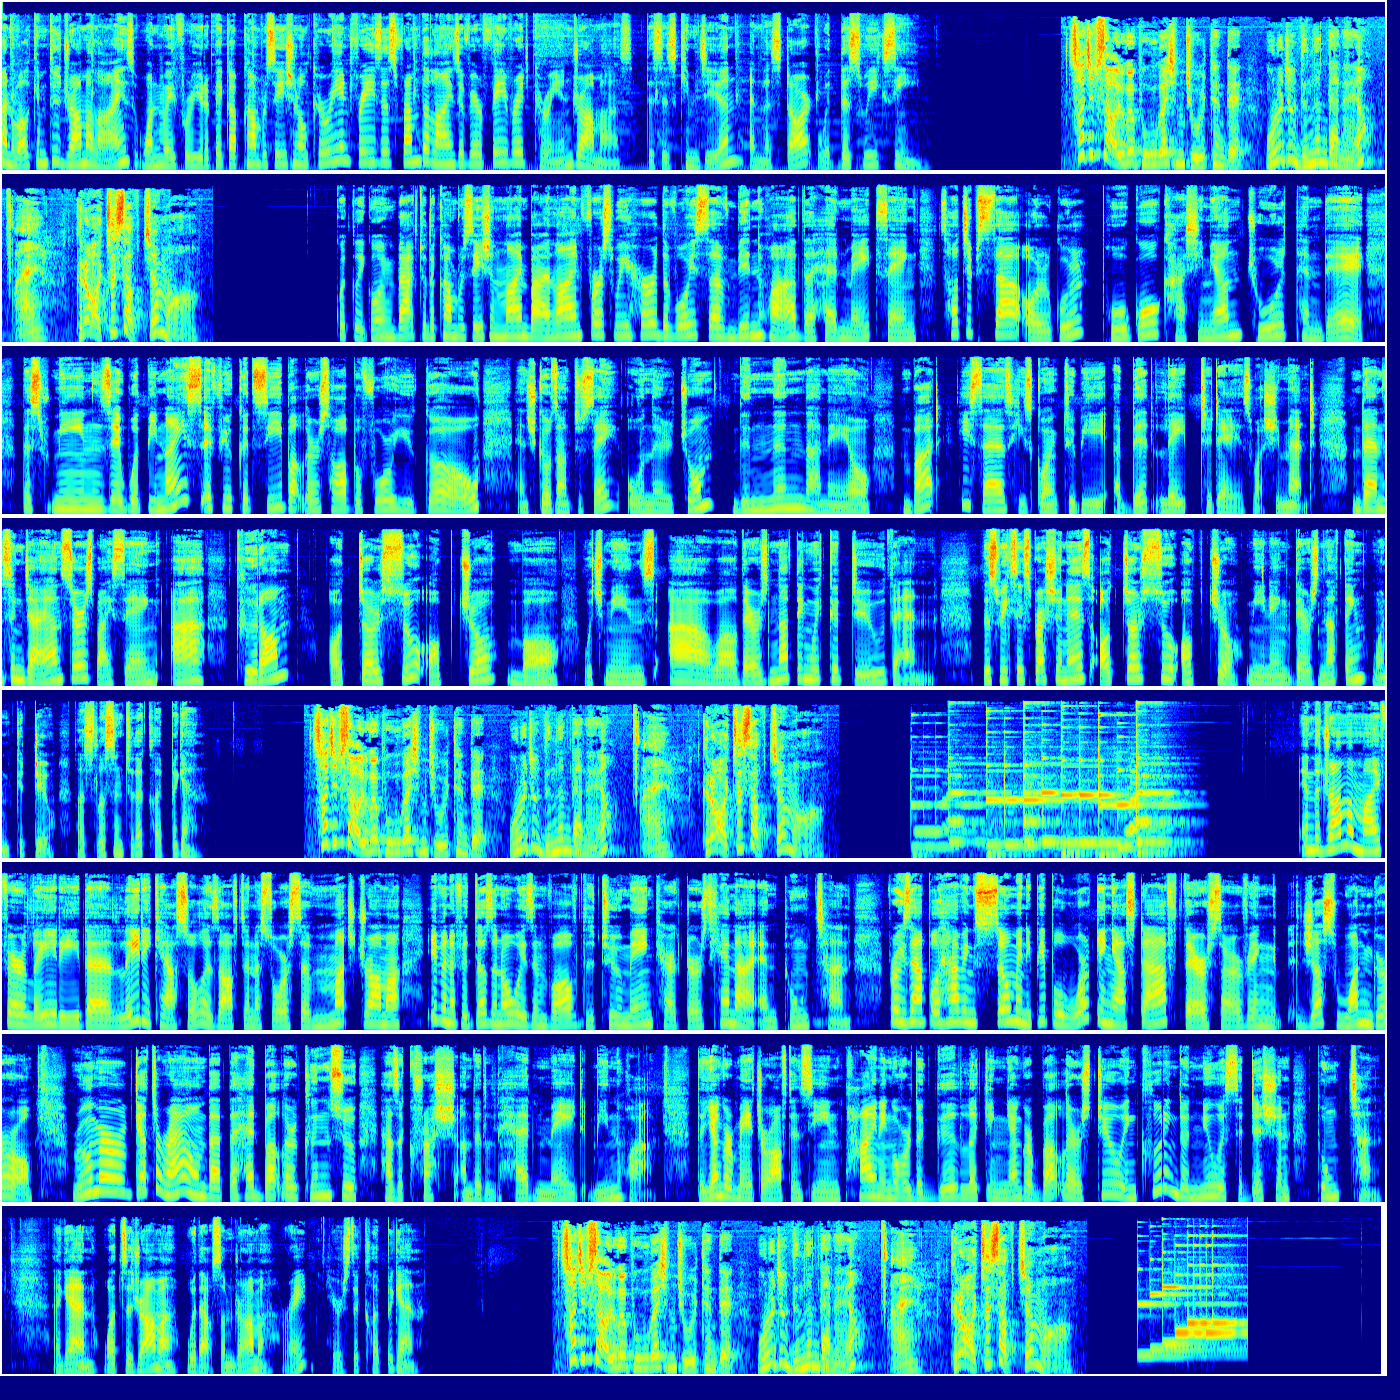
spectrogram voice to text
and welcome to Drama Lines, one way for you to pick up conversational Korean phrases from the lines of your favorite Korean dramas. This is Kim Ji-eun, and let's start with this week's scene. 서집사 얼굴 보고 가시면 좋을 텐데 오늘 좀 늦는다네요? 아이, 그럼 어쩔 수 없죠 뭐. Quickly going back to the conversation line by line, first we heard the voice of Minhwa, the headmate, saying 서집사 얼굴 보고 가시면 좋을 텐데. This means it would be nice if you could see Butler's Hall before you go. And she goes on to say 오늘 좀 늦는다네요. But he says he's going to be a bit late today is what she meant. Then 승자 answers by saying 아 그럼 어쩔 수 없죠, 뭐, which means, ah, well, there's nothing we could do then. This week's expression is 어쩔 수 없죠, meaning there's nothing one could do. Let's listen to the clip again. 서집사 얼굴 보고 가시면 좋을 텐데 오늘 좀 늦는다네요? 아이, 그럼 어쩔 수 없죠 뭐. The drama My Fair Lady, the Lady Castle is often a source of much drama, even if it doesn't always involve the two main characters, Hye-na and Dong-chan. For example, having so many people working as staff there serving just one girl. Rumor gets around that the head butler Kun-soo has a crush on the head maid Minhwa. The younger maids are often seen pining over the good-looking younger butlers too, including the newest addition, Dong-chan. Again, what's a drama without some drama, right? Here's the clip again. 서집사 얼굴 보고 가시면 좋을 텐데 오늘 좀 늦는다네요? 아이, 그럼 어쩔 수 없죠 뭐.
